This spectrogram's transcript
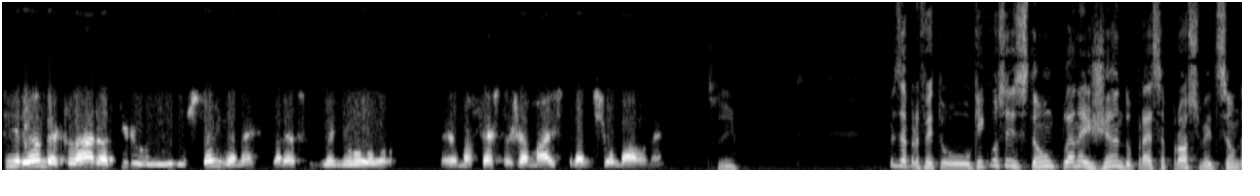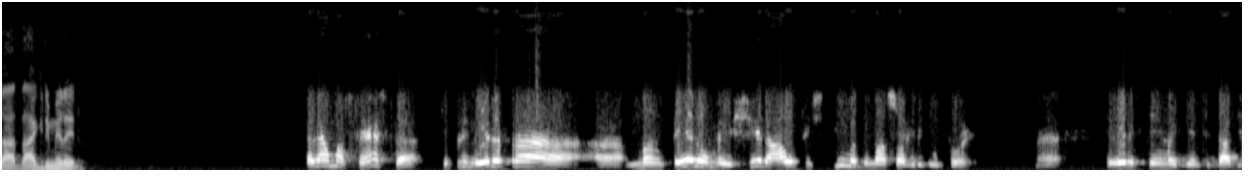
tirando, é claro, a Tiro Uruçanga, né? Que parece que ganhou é, uma festa já mais tradicional, né? Sim. Pois é, prefeito, o que, que vocês estão planejando para essa próxima edição da, da Agrimeleiro? Ela é uma festa que primeiro é para uh, manter ou mexer a autoestima do nosso agricultor. Né? Ele tem uma identidade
